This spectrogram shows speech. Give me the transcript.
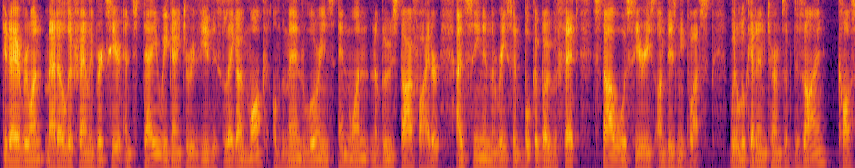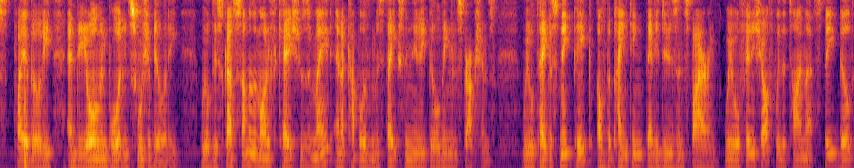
G'day everyone, Matt Elder Family Bricks here, and today we're going to review this LEGO MOC of the Mandalorian's N1 Naboo Starfighter as seen in the recent Book of Boba Fett Star Wars series on Disney+. We'll look at it in terms of design, cost, playability, and the all-important swooshability. We'll discuss some of the modifications made and a couple of mistakes in the building instructions. We will take a sneak peek of the painting that it is inspiring. We will finish off with a time-lapse speed build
